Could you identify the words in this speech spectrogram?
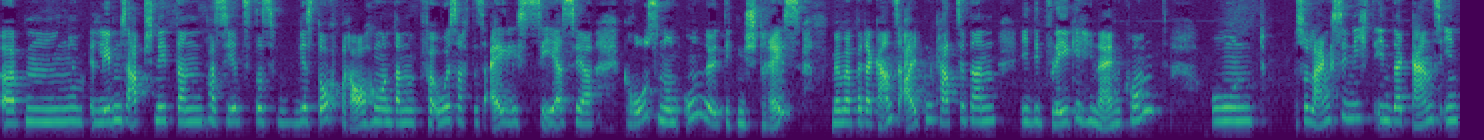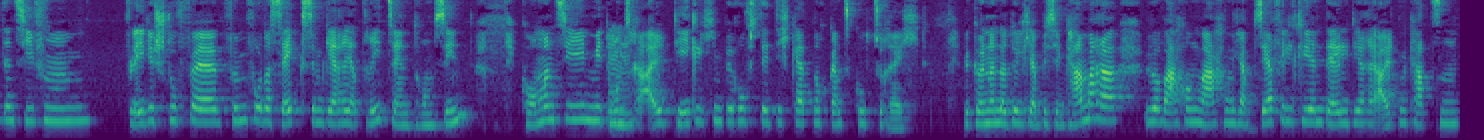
ähm, Lebensabschnitt dann passiert es, dass wir es doch brauchen und dann verursacht das eigentlich sehr, sehr großen und unnötigen Stress, wenn man bei der ganz alten Katze dann in die Pflege hineinkommt und solange sie nicht in der ganz intensiven Pflegestufe fünf oder sechs im Geriatriezentrum sind, kommen sie mit mhm. unserer alltäglichen Berufstätigkeit noch ganz gut zurecht. Wir können natürlich ein bisschen Kameraüberwachung machen. Ich habe sehr viel Klientel, die ihre alten Katzen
